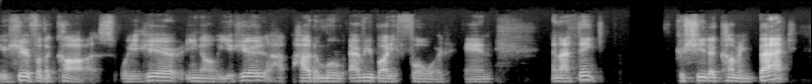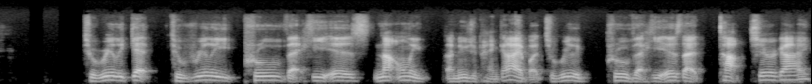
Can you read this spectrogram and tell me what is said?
you're here for the cause. We're here, you know, you're here how to move everybody forward. And and I think Kushida coming back to really get to really prove that he is not only a New Japan guy, but to really prove that he is that top tier guy,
